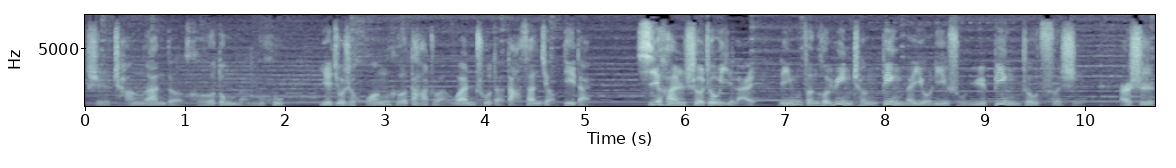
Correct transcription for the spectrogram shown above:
是长安的河东门户，也就是黄河大转弯处的大三角地带。西汉设州以来，临汾和运城并没有隶属于并州刺史，而是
